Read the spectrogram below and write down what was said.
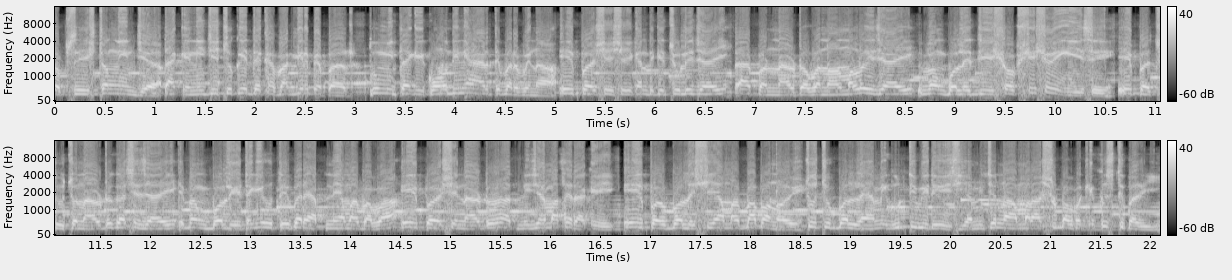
স্ট্রং নিনজা তাকে নিজের চোখে দেখা ভাগ্যের ব্যাপার। তুমি তাকে কোনোদিনই হারতে পারবে না। এরপর সে সেখান থেকে চলে যায়, তারপর নারুটো আবার নর্মাল হয়ে যায় এবং বলে যে, সব শেষ হয়ে গিয়েছে। এরপর নারুটোর কাছে যায় এবং বলে, এটা কি হতে পারে আপনি আমার বাবা? এরপর সে নারুটোর হাত নিজের মাথায় রাখে। এরপর বলে, সে আমার বাবা নয়। চোচো বললে, আমি ঘুরতে বের হয়েছি। আমি যেন আমার আসল বাবাকে খুঁজতে পারি।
